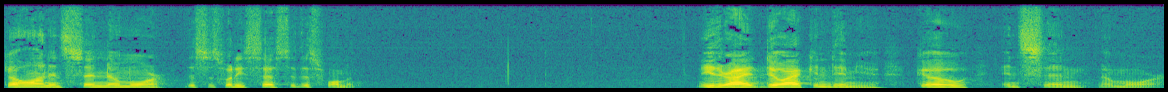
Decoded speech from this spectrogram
Go on and sin no more. This is what he says to this woman. Neither I, do I condemn you. Go and sin no more.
